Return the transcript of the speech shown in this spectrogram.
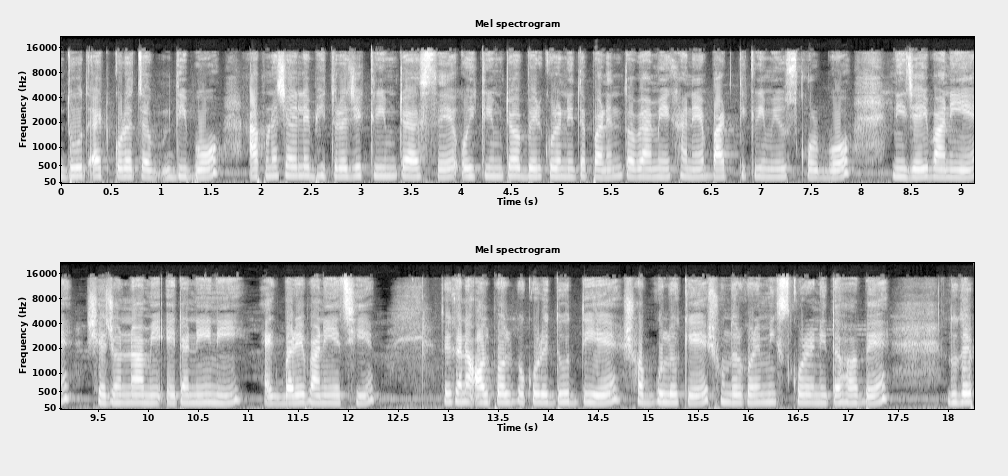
দুধ অ্যাড করে দিব। আপনারা চাইলে ভিতরে যে ক্রিমটা আছে, ওই ক্রিমটাও বের করে নিতে পারেন। তবে আমি এখানে বাড়তি ক্রিম ইউজ করব নিজেই বানিয়ে। সেজন্য আমি এটা নিয়ে নিই, একবারে বানিয়েছি। তো এখানে অল্প অল্প করে দুধ দিয়ে সবগুলোকে সুন্দর করে মিক্স করে নিতে হবে। দুধের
